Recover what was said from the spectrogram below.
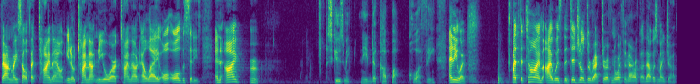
found myself at Time Out, you know, Time Out New York, Time Out LA, all, all the cities. And I, mm, excuse me, needed a cup of coffee. Anyway, at the time, I was the digital director of North America. That was my job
